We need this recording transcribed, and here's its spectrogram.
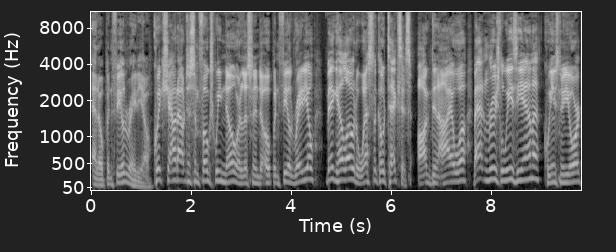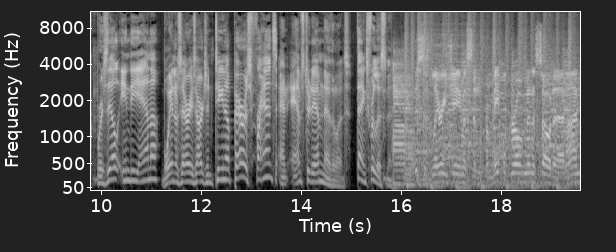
at Open Field Radio. Quick shout out to some folks we know are listening to Open Field Radio. Big hello to Weslaco, Texas, Ogden, Iowa, Baton Rouge, Louisiana, Queens, New York, Brazil, Indiana, Buenos Aires, Argentina, Paris, France, and Amsterdam, Netherlands. Thanks for listening. This is Larry Jameson from Maple Grove, Minnesota, and I'm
